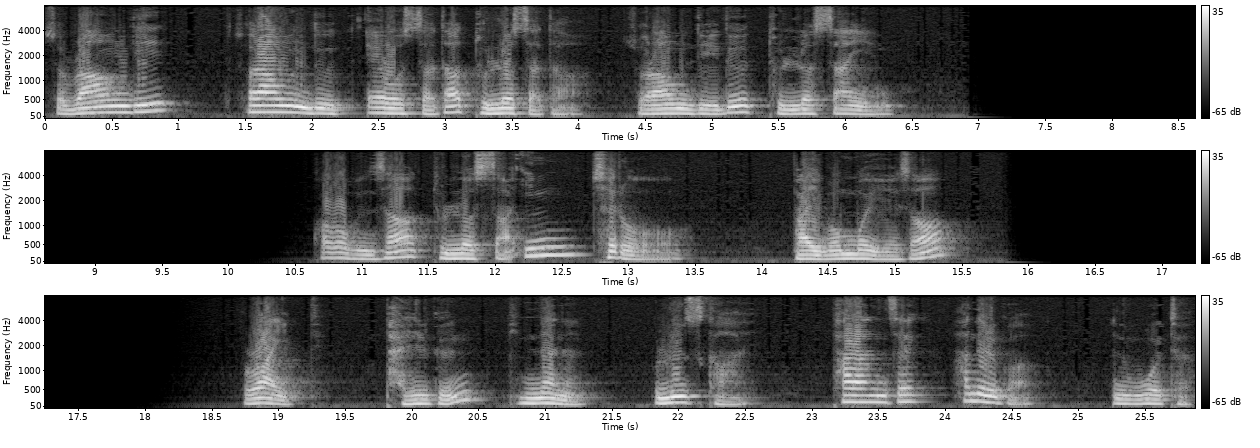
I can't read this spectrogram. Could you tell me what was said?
surrounded, surround 에워싸다, 둘러싸다. surrounded, 둘러싸인. 과거분사 둘러싸인 채로 by 뭐뭐에 의해서 bright, 밝은, 빛나는. Blue sky, 파란색 하늘과 and water,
